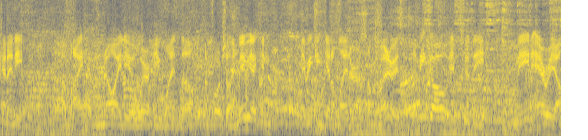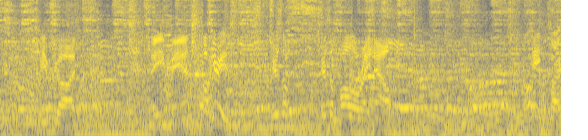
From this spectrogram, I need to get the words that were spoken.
kind of neat. Um, I have no idea where he went though, unfortunately. Maybe I can maybe I can get him later or something. But anyways, let me go into the main area. We've got a band. Oh, here he is. Here's a here's Apollo right now. Hey. Sorry,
